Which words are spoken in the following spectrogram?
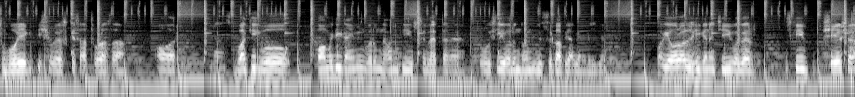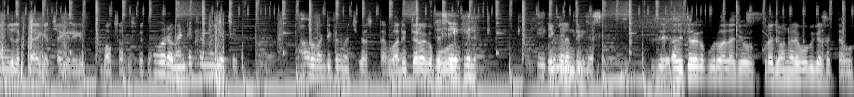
तो वो एक इशू है उसके साथ थोड़ा सा और बाकी वो कॉमेडी टाइमिंग वरुण धवन की उससे बेहतर है तो इसलिए वरुण धवन भी उससे काफ़ी आगे निकल गया। बाकी ओवरऑल ही कैन अचीव अगर उसकी शेर शाह मुझे लगता है कि अच्छा करेगी बॉक्स ऑफ़िस पे तो। वो रोमांटिक फ़िल्म भी अच्छी हाँ। रोमांटिक फ़िल्म अच्छी कर सकता है। वो आदित्य रॉय कपूर एक विलन इक्विवेलेंट थी। जैसे। आदित्य कपूर वाला जो पूरा जॉनर है वो भी कर सकता है वो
